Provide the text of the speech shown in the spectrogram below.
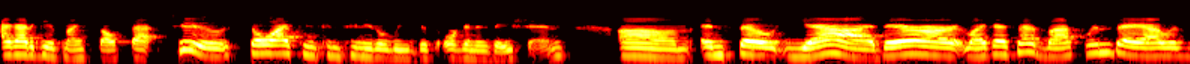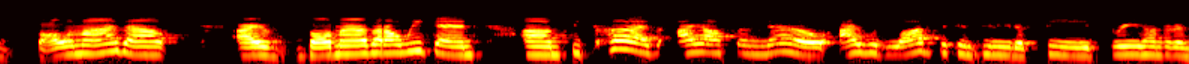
I got to give myself that too, so I can continue to lead this organization. Um, and so, yeah, there are, like I said, last Wednesday I was bawling my eyes out. I bawled my eyes out all weekend um, because I also know I would love to continue to feed 350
